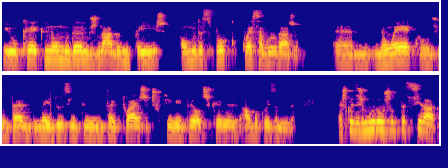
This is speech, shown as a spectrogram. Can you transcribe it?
eu creio que não mudamos nada no país, ou muda-se pouco com essa abordagem. Um, não é juntando meia dúzia de intelectuais a discutir entre eles que alguma coisa muda. As coisas mudam junto da sociedade.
